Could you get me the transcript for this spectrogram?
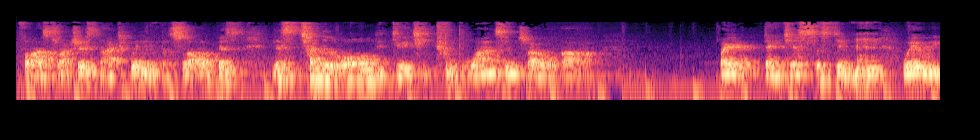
for us to address that, when we've got sewer outbursts, let's channel all the dirty to one central uh, biodigest system where we,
